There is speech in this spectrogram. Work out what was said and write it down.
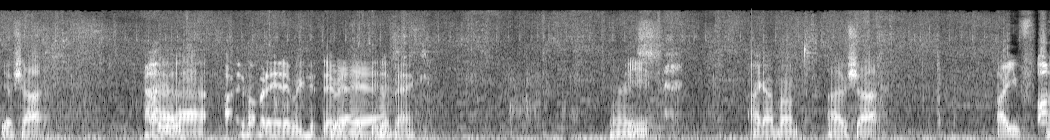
You have shot? Uh, if I would have hit it, we, they would have Yeah, hit it back. Nice. I got bumped. I have shot. Are you? Oh.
